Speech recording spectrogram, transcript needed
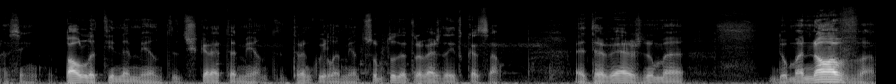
assim, paulatinamente, discretamente, tranquilamente, sobretudo através da educação, através de uma de uma nova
